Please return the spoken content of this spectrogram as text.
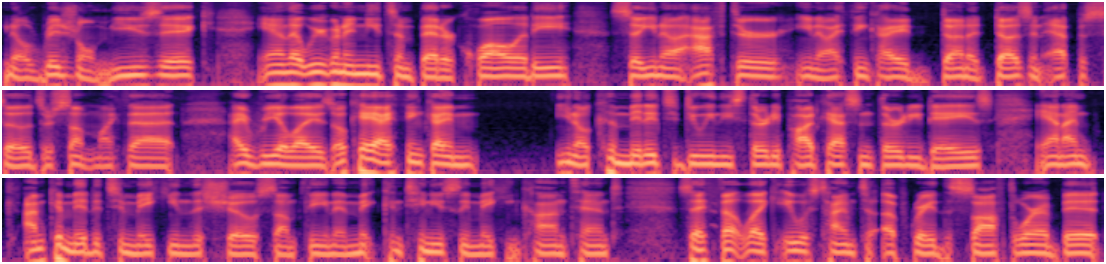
you know original music and that we are going to need some better quality. So you know after you know i think i had done a dozen episodes or something like that i realized okay i think i'm you know committed to doing these 30 podcasts in 30 days and i'm i'm committed to making the show something and make, continuously making content. So i felt like it was time to upgrade the software a bit.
